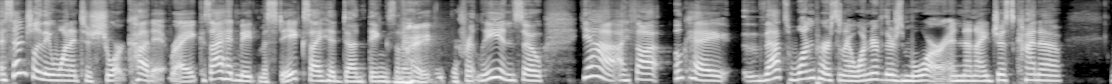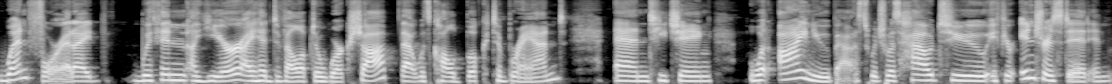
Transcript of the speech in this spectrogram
essentially, they wanted to shortcut it, right? Because I had made mistakes. I had done things that right. I did differently. And so, yeah, I thought, okay, that's one person. I wonder if there's more. And then I just kind of went for it. I, within a year, I had developed a workshop that was called Book to Brand and teaching what I knew best, which was how to, if you're interested in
